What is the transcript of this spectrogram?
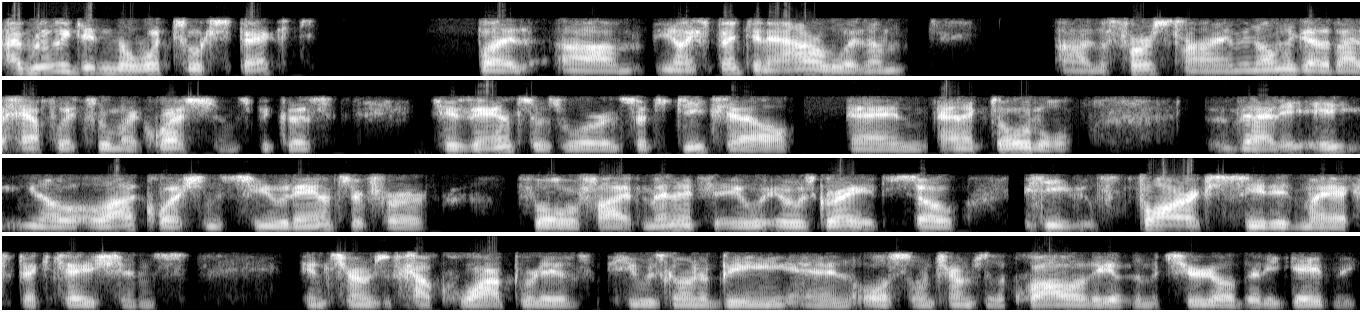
I really didn't know what to expect. But, um, you know, I spent an hour with him uh, the first time and only got about halfway through my questions because his answers were in such detail and anecdotal that he, you know, a lot of questions he would answer for for over five minutes. It, it was great. So he far exceeded my expectations in terms of how cooperative he was going to be and also in terms of the quality of the material that he gave me.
